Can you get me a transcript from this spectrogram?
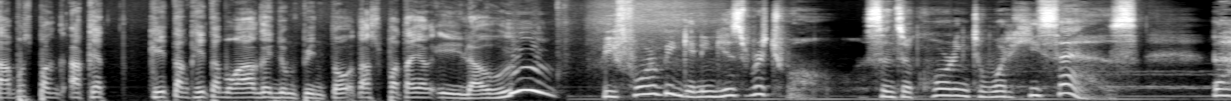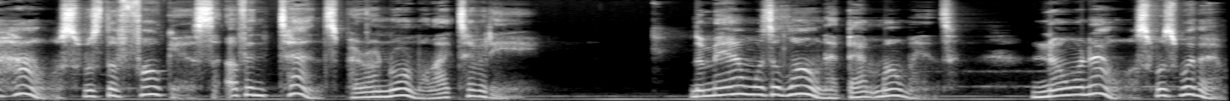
tapos pag akit, kitang-kita mo agad yung pinto. Tapos patay ang ilaw. Woo! before beginning his ritual, since according to what he says, the house was the focus of intense paranormal activity. The man was alone at that moment. No one else was with him,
